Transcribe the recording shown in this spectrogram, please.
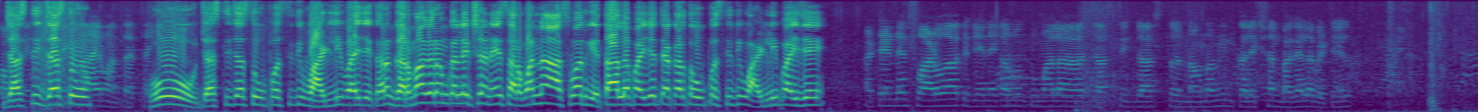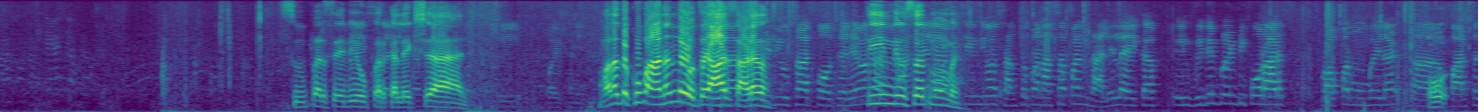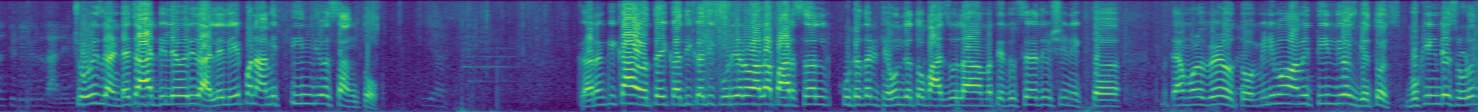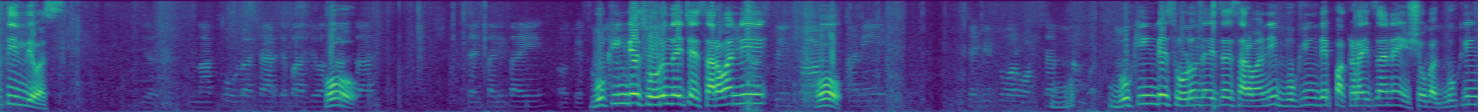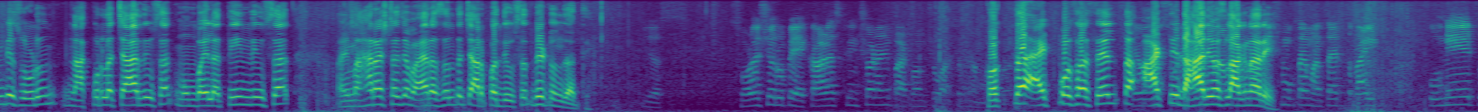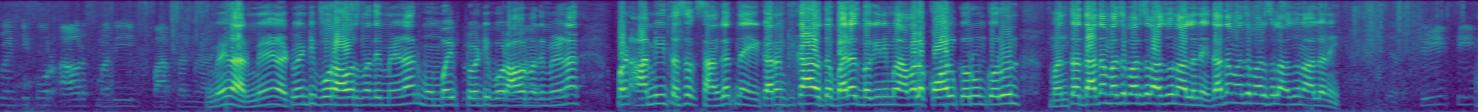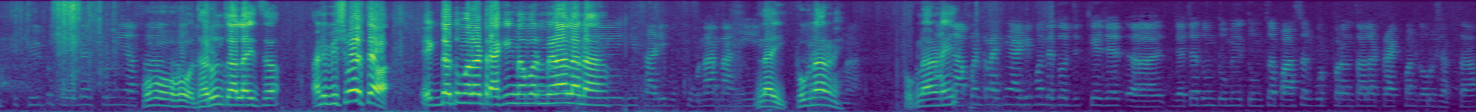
जास्तीत जास्त हो जास्तीत जास्त उपस्थिती वाढली पाहिजे. कारण गरमागरम कलेक्शन आहे. सर्वांना आस्वाद घेता आलं पाहिजे. त्याकरता उपस्थिती वाढली पाहिजे. अटेंडन्स वाढवा जेणेकरून तुम्हाला जास्तीत जास्त नवनवीन कलेक्शन बघायला भेटेल. सुपर से भी ऊपर कलेक्शन ही मला तर खूप आनंद होतोय आज साड्या दिवसात पोहोचेल? तीन दिवसात मुंबई. तीन दिवस सांगतो पण असं पण झालेलं आहे का? Within twenty four hours proper मुंबईला. पार्सलची डिलिव्हरी झालेली चोवीस घंट्याच्या आत डिलिव्हरी झालेली आहे पण आम्ही तीन दिवस सांगतो. कारण की काय होतंय कधी कधी कुरिअरवाला पार्सल कुठेतरी ठेवून देतो बाजूला मग ते दुसऱ्या दिवशी निघतं. त्यामुळे वेळ होतो. मिनिमम आम्ही तीन दिवस घेतोच. बुकिंग डे सोडून तीन दिवस. हो. बुकिंग डे सोडून द्यायचे सर्वांनी हो. बुकिंग डे सोडून द्यायचंय सर्वांनी. बुकिंग डे पकडायचा नाही हिशोबात. बुकिंग डे सोडून नागपूरला चार दिवसात मुंबईला तीन दिवसात आणि महाराष्ट्राच्या बाहेर असेल तर चार पाच दिवसात भेटून जाते. सोळाशे रुपये. काळा स्क्रीनशॉट आणि पाठवा आमचे व्हॉट्सअप नंबर फक्त ऍटपोस असेल तर आठ ते दहा दिवस लागणार आहे. पुणे ट्वेंटी फोर आवर्समध्ये पार्सल मिळणार मिळणार. ट्वेंटी फोरमध्ये मिळणार मुंबई ट्वेंटी फोरमध्ये मिळणार. पण आम्ही तसं सांगत नाही कारण की काय होतं बऱ्याच भगिनी मग आम्हाला कॉल करून करून म्हणतात दादा माझं पार्सल अजून आलं नाही. दादा माझं पार्सल अजून आलं नाही. हो हो धरून चालायचं. आणि विश्वास ठेवा एकदा तुम्हाला ट्रॅकिंग नंबर मिळाला ना ही साडी फुगणार नाही. नाही फुगणार नाही. फुगणार आणि नाही. आपण ट्रॅकिंग आयडी पण देतो जितके ज्याच्यातून तुम्ही तुमचं पार्सल कुठपर्यंत आला ट्रॅक पण करू शकता.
